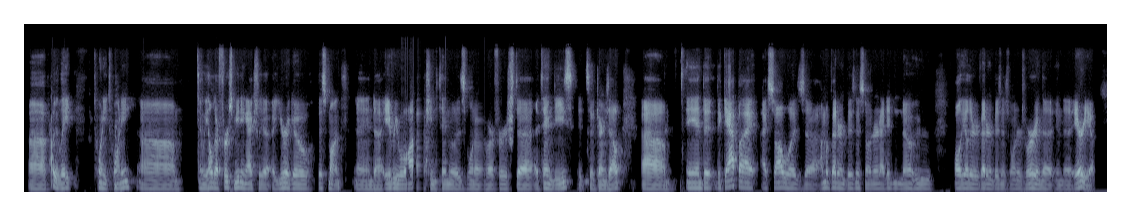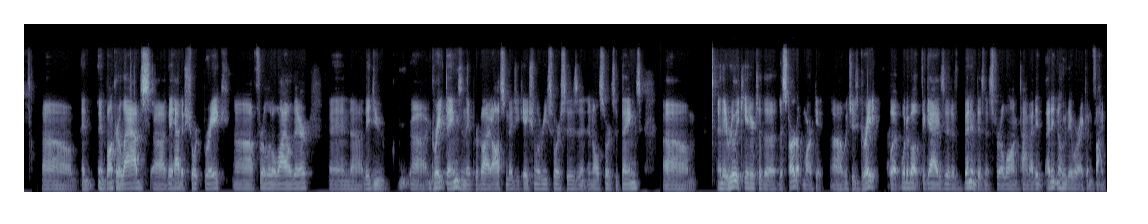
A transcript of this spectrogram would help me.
uh, probably late 2020. Um, and we held our first meeting actually a, a year ago this month. And uh, Avery Washington was one of our first uh, attendees, it, so turns out. Um, and the, the gap I, I saw was uh, I'm a veteran business owner and I didn't know who all the other veteran business owners were in the in the area. Um, and, and Bunker Labs, uh, they had a short break uh, for a little while there, and uh, they do uh, great things and they provide awesome educational resources and, and all sorts of things. Um, and they really cater to the the startup market, uh, which is great. But what about the guys that have been in business for a long time? I didn't I didn't know who they were. I couldn't find.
